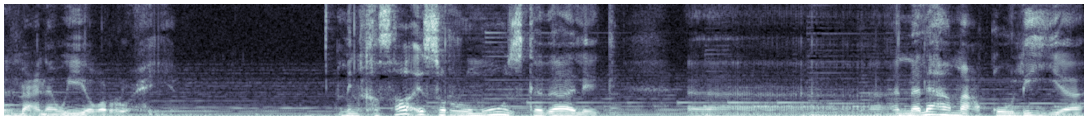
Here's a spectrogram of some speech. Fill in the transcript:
المعنوية والروحية. من خصائص الرموز كذلك آه، أن لها معقولية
